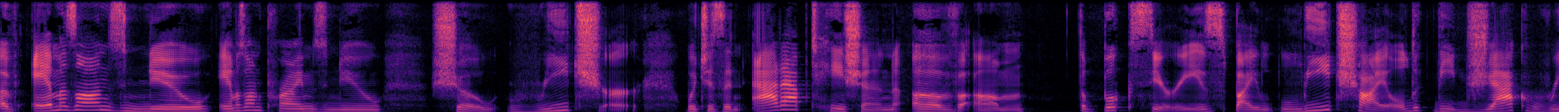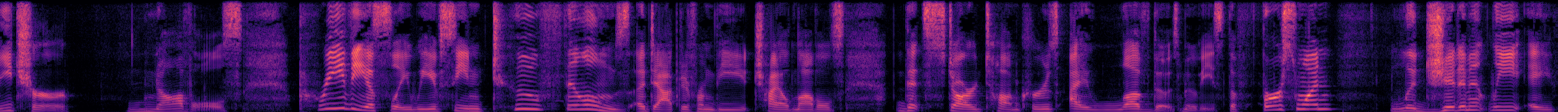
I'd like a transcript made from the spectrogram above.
of Amazon's new, Amazon Prime's new show, Reacher, which is an adaptation of um, the book series by Lee Child, the Jack Reacher novels. Previously, we have seen two films adapted from the Child novels that starred Tom Cruise. I love those movies. The first one, legitimately a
